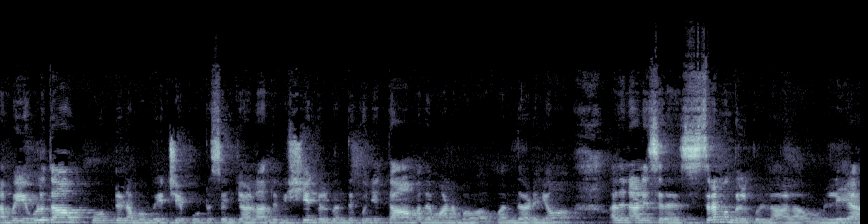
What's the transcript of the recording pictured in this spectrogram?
நம்ம எவ்வளோ தான் போட்டு நம்ம முயற்சியை போட்டு செஞ்சாலும் அந்த விஷயங்கள் வந்து கொஞ்சம் தாமதமாக நம்ம வந்து அடையும். அதனால சில சிரமங்களுக்குள்ள ஆளாகும் இல்லையா?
